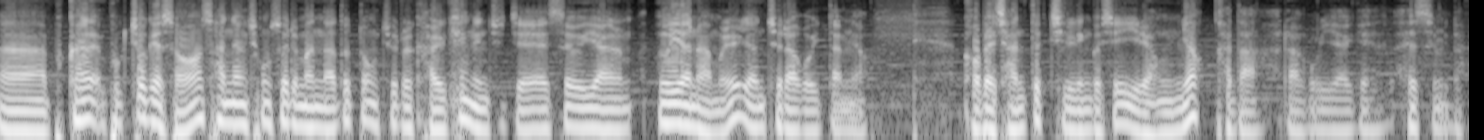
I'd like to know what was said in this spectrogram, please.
어, 북한 북쪽에서 사냥 총소리만 나도 똥줄을 갈기는 주제에서 의연, 의연함을 연출하고 있다며 겁에 잔뜩 질린 것이 역력하다라고 이야기했습니다.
